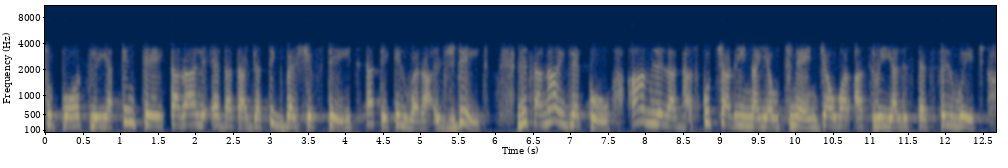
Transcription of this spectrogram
suppost li jekk inti taraha li qiegħda tarġa' tikber xi ftit, tagħtik il-weraq il-ġdid. Li sa ngħidlek hu, agħmlilha daqs kuċċarina jew tnejn ġewwa l-qasrija l-istess fil-wiċċ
